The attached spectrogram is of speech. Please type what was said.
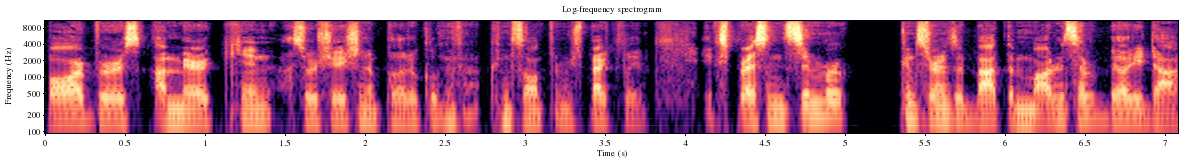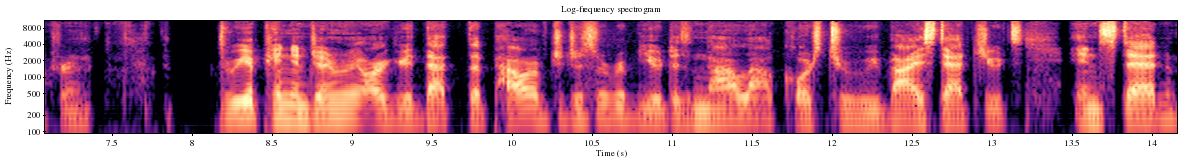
Barr versus American Association of Political Consultants, respectively, expressing similar concerns about the modern severability doctrine. Three opinions generally argued that the power of judicial review does not allow courts to revise statutes. Instead,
